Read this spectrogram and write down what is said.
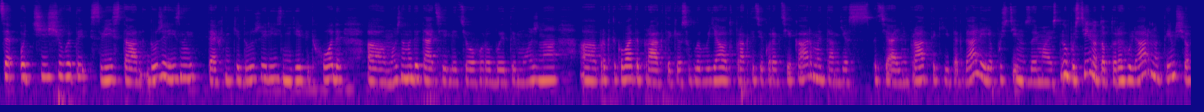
це очищувати свій стан. Дуже різні техніки, дуже різні є підходи. Можна медитації для цього робити, можна практикувати практики. Особливо я от в практиці корекції карми, там є спеціальні практики і так далі. Я постійно займаюся, ну постійно, тобто регулярно тим, що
